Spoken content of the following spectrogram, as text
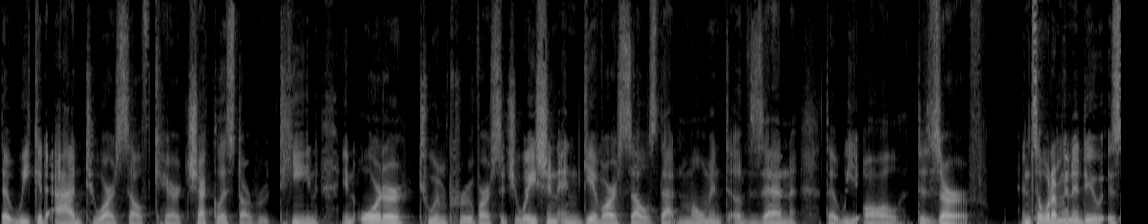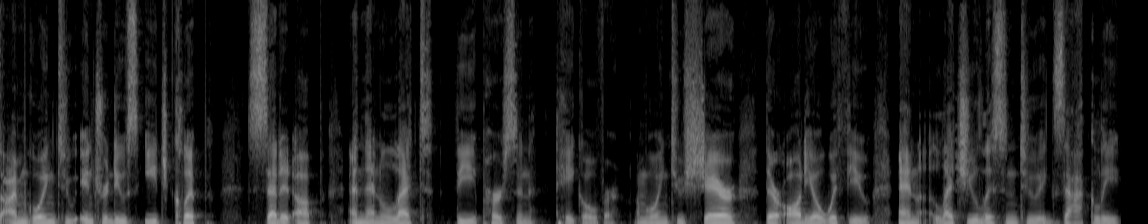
that we could add to our self care checklist, our routine, in order to improve our situation and give ourselves that moment of zen that we all deserve. And so, what I'm going to do is I'm going to introduce each clip, set it up, and then let the person take over. I'm going to share their audio with you and let you listen to exactly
